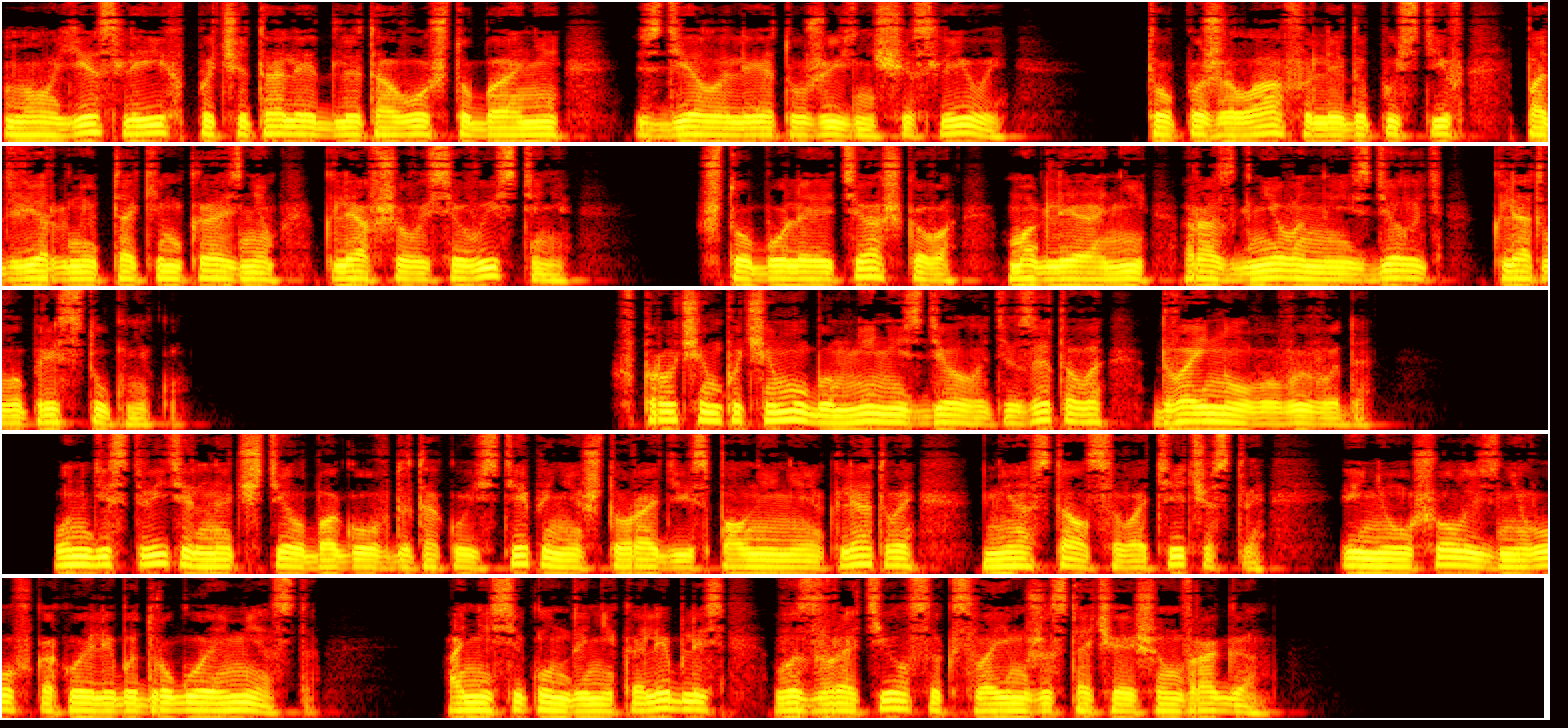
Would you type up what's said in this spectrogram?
Но если их почитали для того, чтобы они сделали эту жизнь счастливой, то, пожелав или допустив подвергнуть таким казням клявшегося в истине, что более тяжкого могли они, разгневанные, сделать клятва преступнику. Впрочем, почему бы мне не сделать из этого двойного вывода? Он действительно чтил богов до такой степени, что ради исполнения клятвы не остался в Отечестве и не ушел из него в какое-либо другое место, а ни секунды не колеблясь возвратился к своим жесточайшим врагам.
